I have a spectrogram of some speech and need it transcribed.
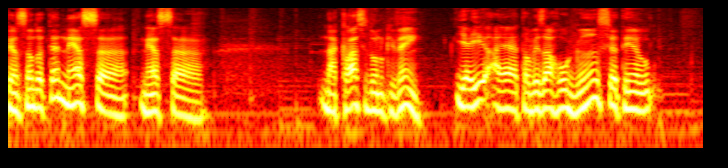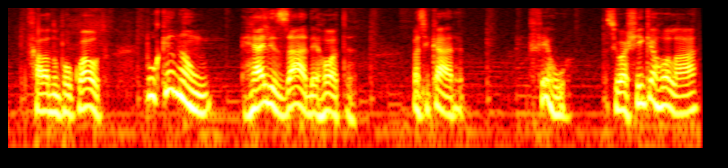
pensando até nessa nessa na classe do ano que vem, e aí é, talvez a arrogância tenha falado um pouco alto, por que não realizar a derrota? Fala assim, cara, ferrou. Se eu achei que ia rolar,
